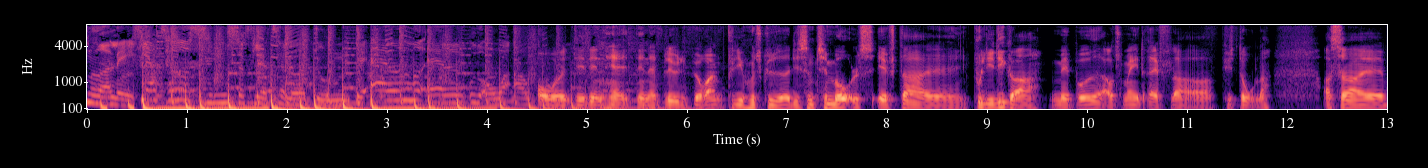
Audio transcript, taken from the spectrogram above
nederlag Flertallet synes, at flertallet er dumme Det og øh, det er den her, den er blevet berømt, fordi hun skyder ligesom til måls efter øh, politikere med både automatrifler og pistoler. Og så øh,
